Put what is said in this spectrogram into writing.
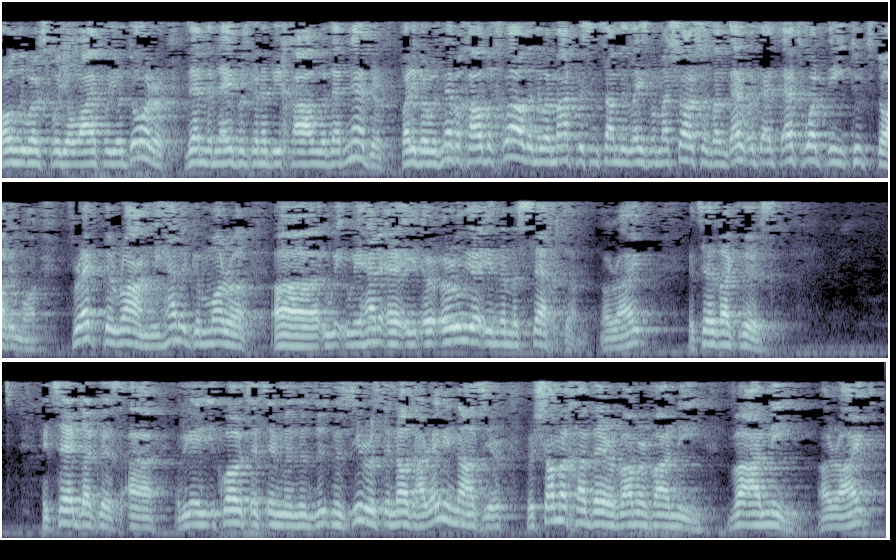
only works for your wife or your daughter, then the neighbor's going to be chal with that neder. But if it was never chal b'chlal, then they were matris and something lays mashar, so then that, that, that's what the tut started more. Frek the Ran, we had a Gemara, uh, we, we had a, a, earlier in the Masechta, alright? It says like this. It said like this, uh, he quotes, it's in Nazirus the Nod, Hareni Nazir, V'shama Chaver V'amar Vani, Va'ani. Alright?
